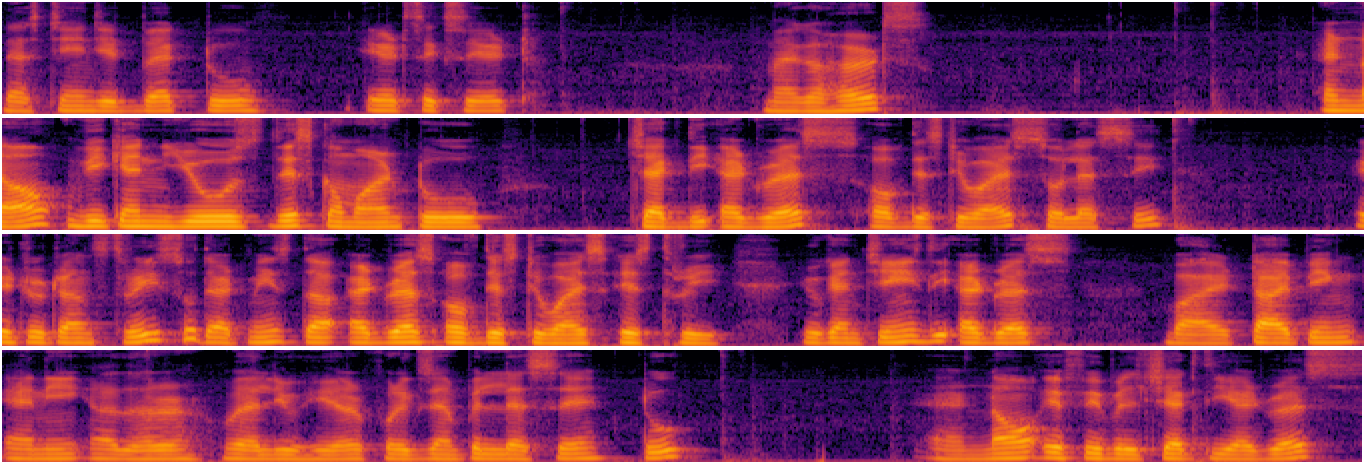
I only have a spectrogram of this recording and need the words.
Let's change it back to 868 megahertz. And now we can use this command to check the address of this device. So let's see. It returns 3 so that means the address of this device is 3 you can change the address by typing any other value here. For example let's say 2 and now if we will check the address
